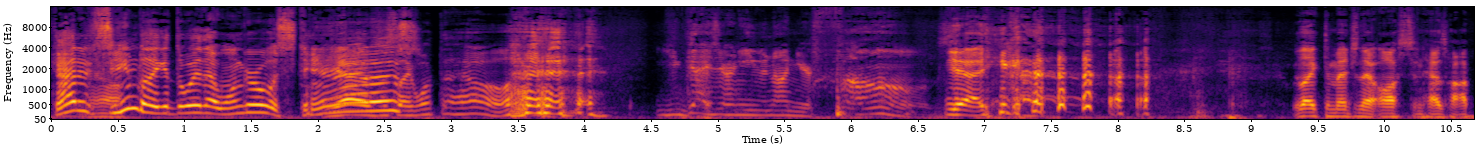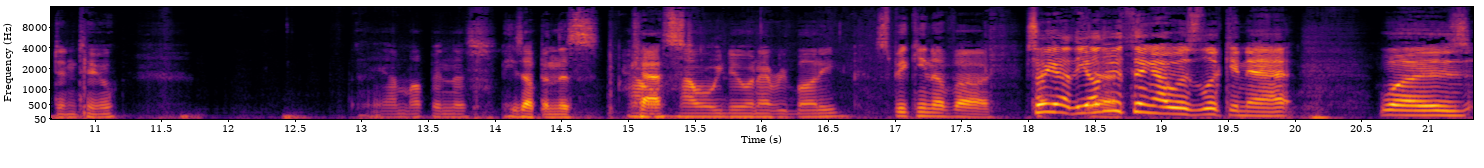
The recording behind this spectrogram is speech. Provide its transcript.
God, it seemed like it the way that one girl was staring Yeah, at I us. just like, what the hell? you guys aren't even on your phones. yeah. you got- we like to mention that Austin has hopped in too. Yeah, I'm up in this. He's up in this How, cast. how are we doing, everybody? Speaking of, uh, So yeah, the Yeah. other thing I was looking at was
